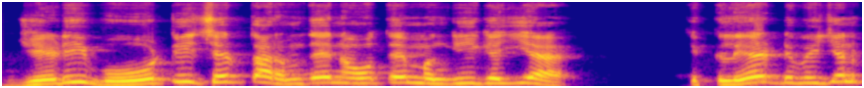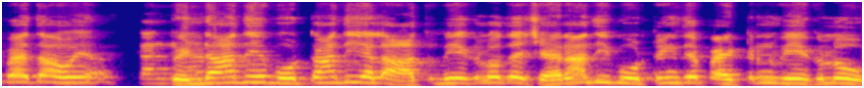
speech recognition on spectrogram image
ਜਿਹੜੀ ਵੋਟ ਹੀ ਸਿਰਫ ਧਰਮ ਦੇ ਨਾਂ ਤੇ ਮੰਗੀ ਗਈ ਹੈ ਤੇ ਕਲੀਅਰ ਡਿਵੀਜ਼ਨ ਪੈਦਾ ਹੋਇਆ। ਪਿੰਡਾਂ ਦੇ ਵੋਟਾਂ ਦੀ ਹਾਲਾਤ ਵੇਖ ਲਓ ਤੇ ਸ਼ਹਿਰਾਂ ਦੀ VOTING ਦੇ ਪੈਟਰਨ ਵੇਖ ਲਓ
